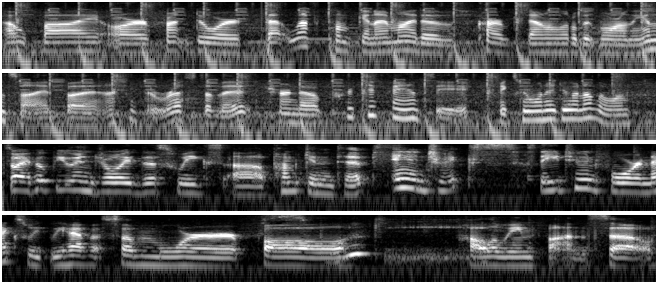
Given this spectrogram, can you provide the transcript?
out by our front door. That left pumpkin I might have carved down a little bit more on the inside, but I think the rest of it turned out pretty fancy. Makes me want to do another one. So I hope you enjoyed this week's uh, pumpkin tips. And tricks. Stay tuned for next week. We have some more fall Spooky. Halloween fun. So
